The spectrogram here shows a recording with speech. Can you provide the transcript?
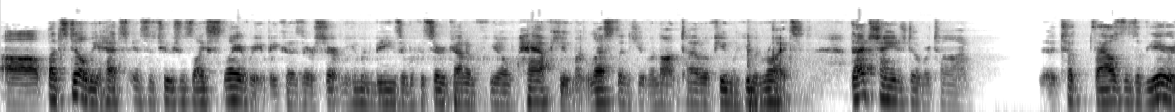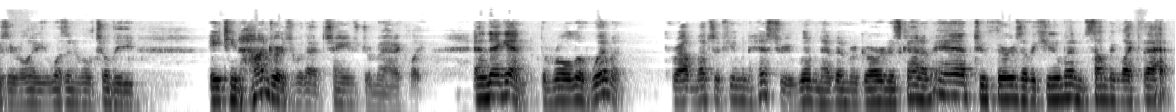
Uh, but still, we had institutions like slavery because there are certain human beings that were considered kind of, you know, half human, less than human, not entitled to human human rights. That changed over time. It took thousands of years. It really wasn't until the 1800s where that changed dramatically. And again, the role of women throughout much of human history, women have been regarded as kind of eh, two thirds of a human, something like that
